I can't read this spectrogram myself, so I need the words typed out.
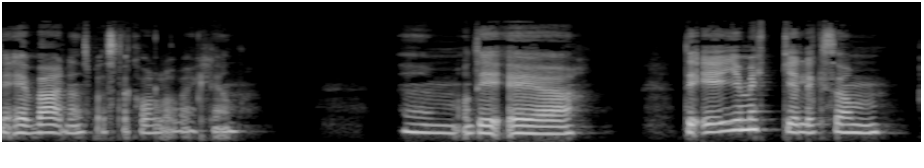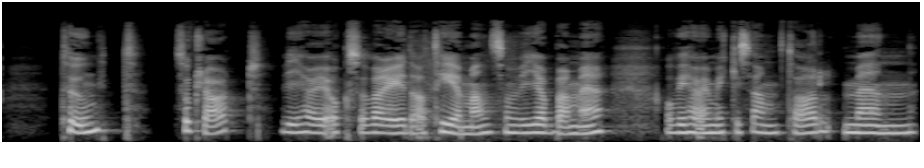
Det är världens bästa kollo, verkligen. Um, och det är, det är ju mycket liksom tungt, såklart. Vi har ju också varje dag teman som vi jobbar med. Och vi har ju mycket samtal. Men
